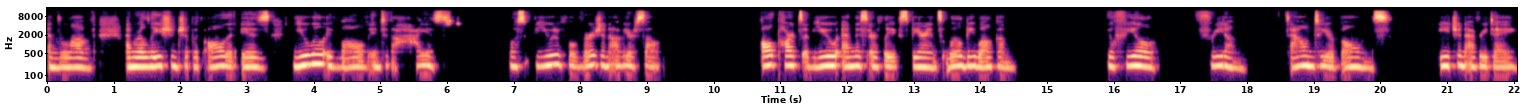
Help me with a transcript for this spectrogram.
and love and relationship with all that is, you will evolve into the highest, most beautiful version of yourself. All parts of you and this earthly experience will be welcome. You'll feel freedom down to your bones each and every day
